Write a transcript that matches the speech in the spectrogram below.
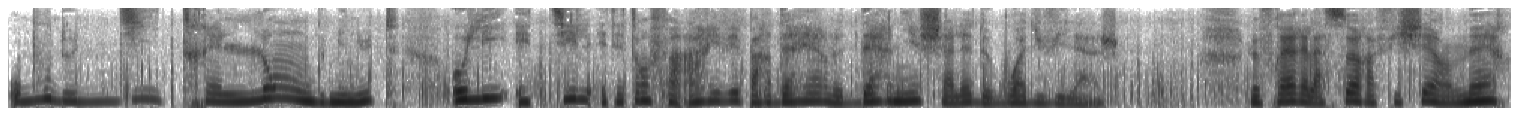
Au bout de dix très longues minutes, Oli et Till étaient enfin arrivés par derrière le dernier chalet de bois du village. Le frère et la sœur affichaient un air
